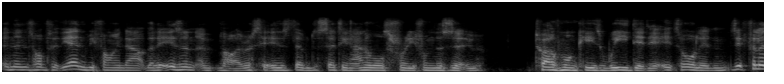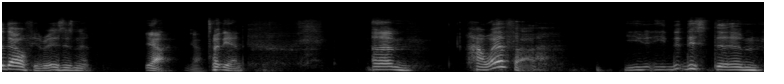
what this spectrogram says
and then it's obviously at the end we find out that it isn't a virus; it is them just setting animals free from the zoo. Twelve monkeys, we did it. It's all in. Is it Philadelphia? It is, isn't it? Yeah, yeah. At the end. Um, however, you, you this the um,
